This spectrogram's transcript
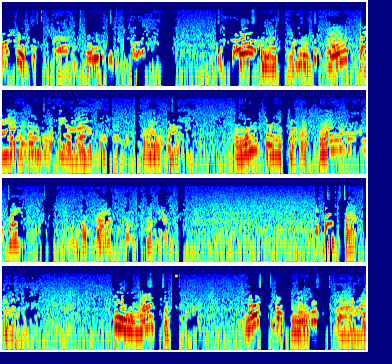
always described during the deployment. And Sarah owns one of the old boundaries and hierarchies of the human body, and these things that were formerly in darkness will be brought into the light. But that's our problem. Feeling lots of know this story.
